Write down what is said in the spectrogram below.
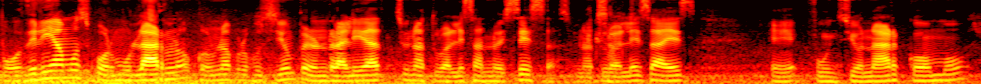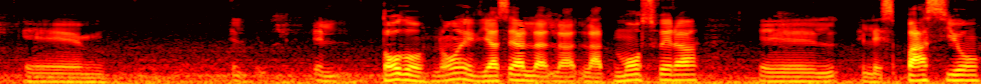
podríamos formularlo con una proposición, pero en realidad su naturaleza no es esa. Su naturaleza es eh, funcionar como eh, el, todo, ¿no? ya sea la atmósfera, el, espacio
